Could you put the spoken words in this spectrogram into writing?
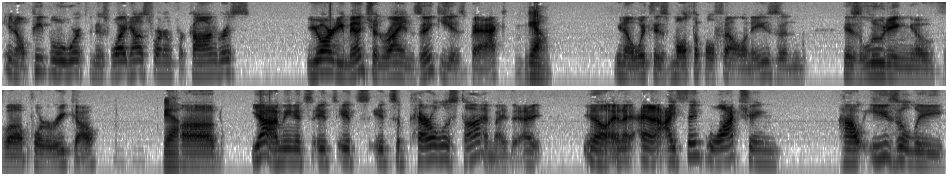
you know people who worked in his White House running for Congress. You already mentioned Ryan Zinke is back. Yeah. You know, with his multiple felonies and his looting of uh, Puerto Rico. Yeah. Uh, yeah, I mean it's it's it's it's a perilous time. I, I you know, and I, and I think watching how easily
